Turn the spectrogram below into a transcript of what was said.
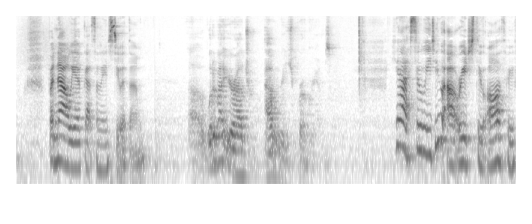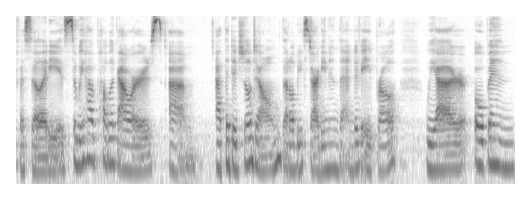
but now we have got something to do with them. What about your out- outreach programs? Yeah, so we do outreach through all three facilities. So we have public hours um, at the Digital Dome that'll be starting in the end of April. We are open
